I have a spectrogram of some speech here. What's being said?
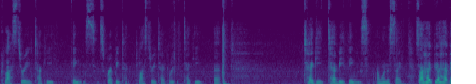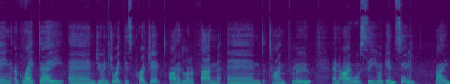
plastery, tacky things. Scrappy, plastery, tacky, tacky uh, taggy, tabby things, I want to say. So I hope you're having a great day and you enjoyed this project. I had a lot of fun and time flew and I will see you again soon. Bye.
